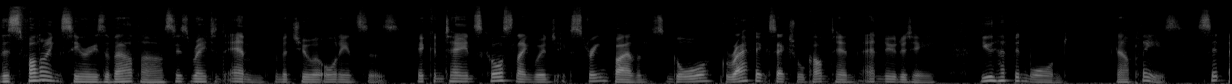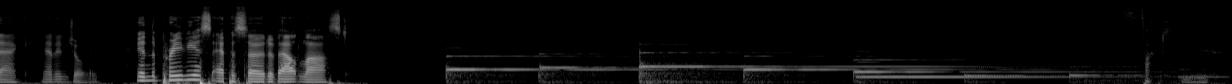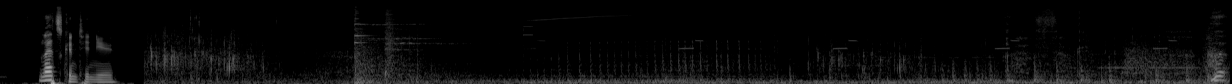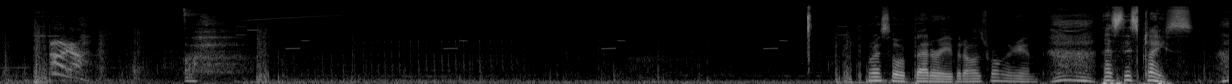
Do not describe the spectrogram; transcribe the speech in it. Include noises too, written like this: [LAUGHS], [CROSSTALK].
This following series of Outlast is rated M for mature audiences. It contains coarse language, extreme violence, gore, graphic sexual content, and nudity. You have been warned. Now please, sit back and enjoy. In the previous episode of Outlast, Fuck you. Let's continue. I saw a battery, but I was wrong again. [GASPS] That's this place. [GASPS]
